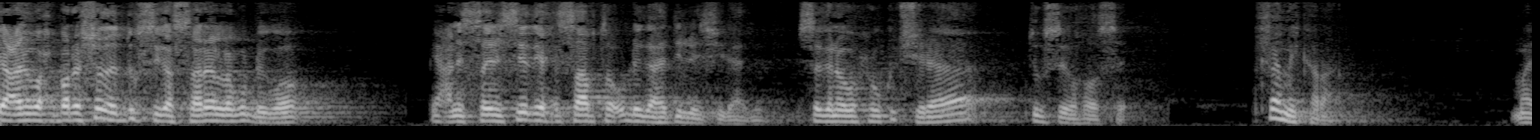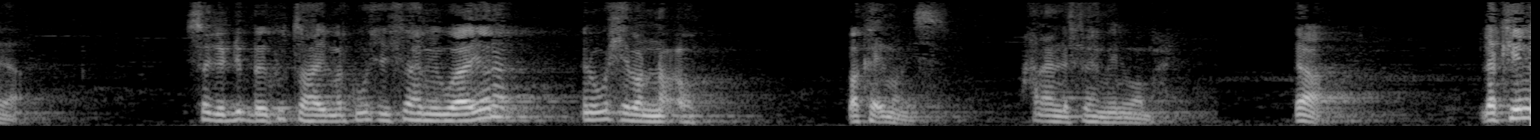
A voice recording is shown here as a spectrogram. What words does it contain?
yacni waxbarashada dugsiga sare lagu dhigo yacni saynisyadii xisaabta u dhiga haddii lays yidhaahdo isagana wuxuu ku jiraa dugsiga hoose. Fahmi karaa maya. Isagii dhib bay ku tahay markuu wixii fahmi waayana inuu wixiiba naco baa ka imanaysa. Waxaan aan la fahmayni waa maxay laakiin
